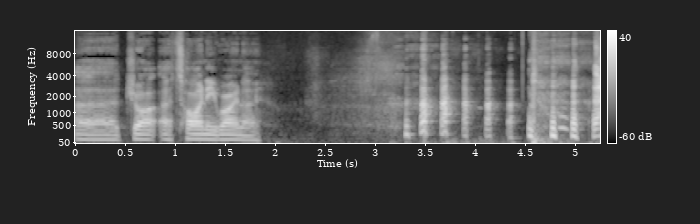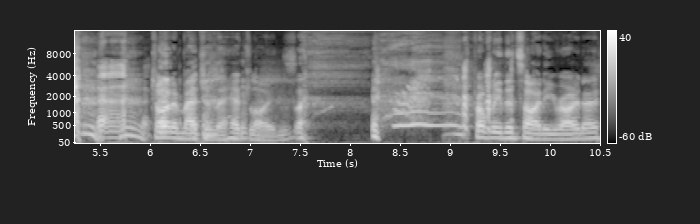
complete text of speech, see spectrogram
uh, gi- a tiny rhino? Trying to imagine the headlines. Probably the tiny rhino.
